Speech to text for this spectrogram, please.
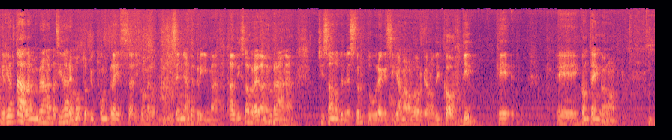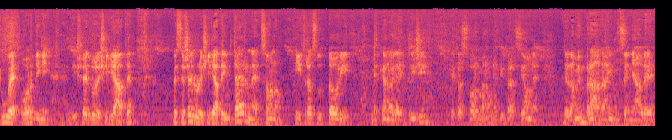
In realtà la membrana basilare è molto più complessa di come l'ho disegnata prima. Al di sopra della membrana ci sono delle strutture che si chiamano l'organo dei corti che eh, contengono due ordini di cellule ciliate. Queste cellule ciliate interne sono i trasduttori meccanoelettrici che trasformano una vibrazione della membrana in un segnale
